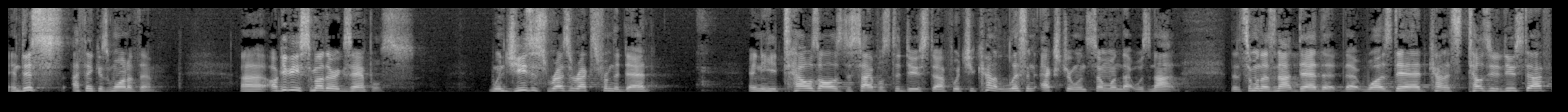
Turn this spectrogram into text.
And this, I think, is one of them. Uh, I'll give you some other examples. When Jesus resurrects from the dead, and he tells all his disciples to do stuff, which you kind of listen extra when someone that was not that someone that's not dead, that, that was dead, kind of tells you to do stuff.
